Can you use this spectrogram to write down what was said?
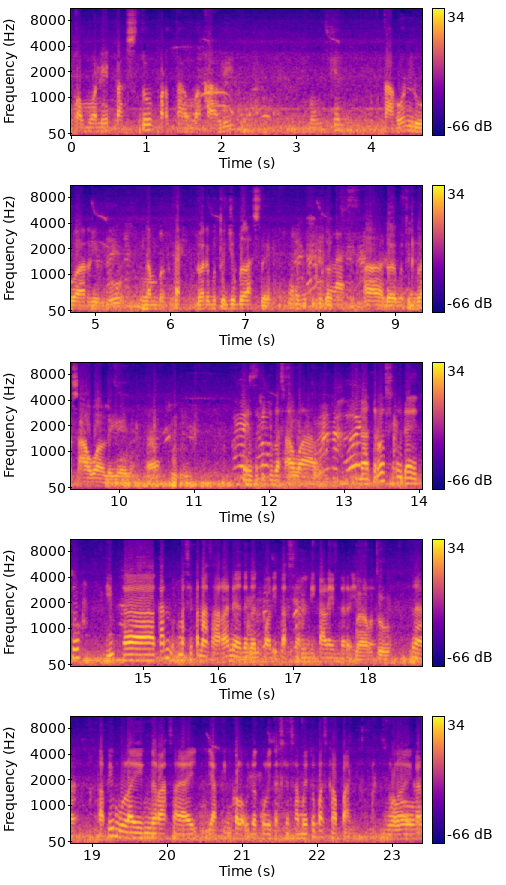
komunitas tuh pertama kali mungkin tahun 2016 eh 2017 deh 2017 Eh, 2017 awal deh kayaknya Hah? Mm-mm. 2017 awal. Nah terus udah itu eh, kan masih penasaran ya dengan kualitas yang di kalender itu. nah betul Nah tapi mulai ngerasa yakin kalau udah kualitasnya sama itu pas kapan? Mulai Oh, kan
